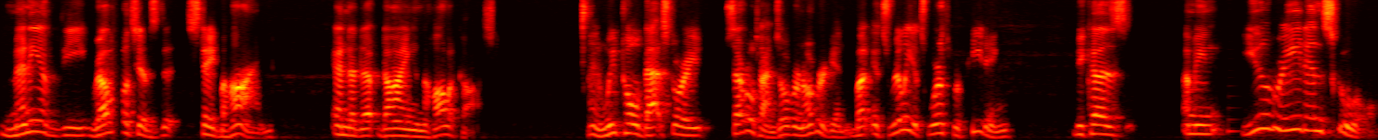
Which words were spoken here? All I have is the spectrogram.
many of the relatives that stayed behind ended up dying in the Holocaust. And we've told that story several times over and over again, but it's really it's worth repeating because I mean, you read in school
